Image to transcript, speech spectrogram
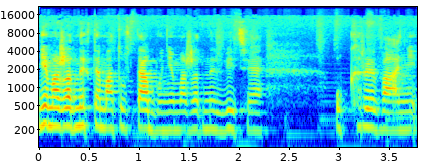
nie ma żadnych tematów tabu, nie ma żadnych, wiecie, ukrywań,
